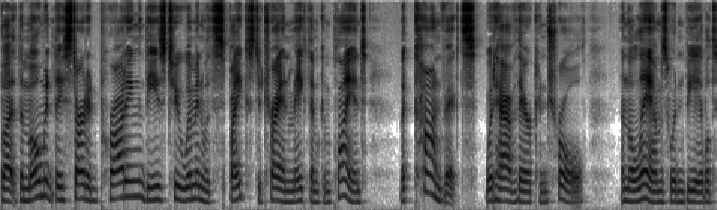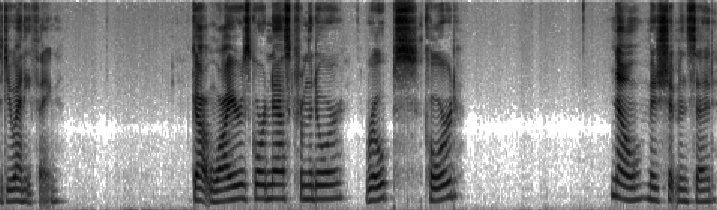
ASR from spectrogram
but the moment they started prodding these two women with spikes to try and make them compliant, the convicts would have their control, and the lambs wouldn't be able to do anything. Got wires? Gordon asked from the door. Ropes? Cord? No, Miss Shipman said.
